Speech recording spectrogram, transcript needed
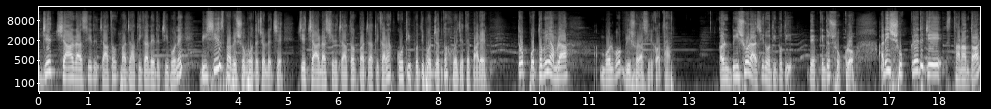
যে চার রাশির জাতক বা জাতিকাদের জীবনে বিশেষভাবে শুভ হতে চলেছে। যে চার রাশির জাতক বা জাতিকারা কোটিপতি পর্যন্ত হয়ে যেতে পারেন। তো প্রথমেই আমরা বলব বৃষ রাশির কথা। কারণ বৃষ রাশির অধিপতি দেব কিন্তু শুক্র। আর এই শুক্রের যে স্থানান্তর,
